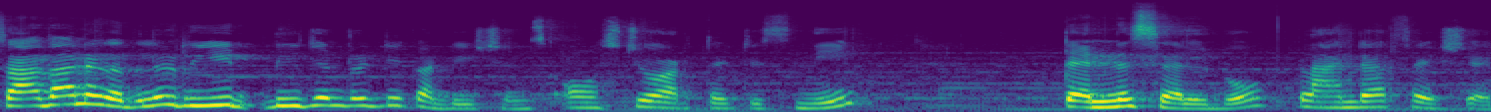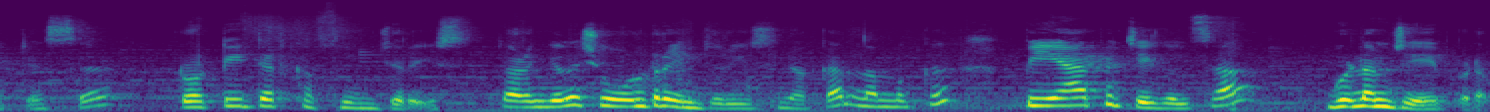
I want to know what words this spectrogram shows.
സാധാരണഗതിയിൽ re degenerative conditions osteoarthritis knee tennis elbow plantar fasciitis rotator cuff injuries തുടങ്ങിയത് ഷോൾഡർ ഇഞ്ചുറീസിനൊക്കെ നമുക്ക് പി ആർ പി ചികിത്സ ഗുണം ചെയ്യപ്പെടും.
